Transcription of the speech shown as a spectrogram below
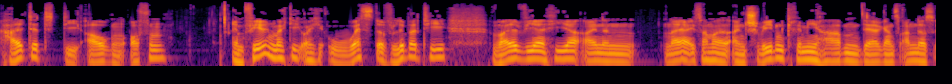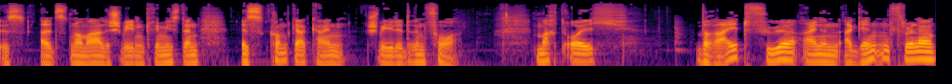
Haltet die Augen offen. Empfehlen möchte ich euch West of Liberty, weil wir hier einen naja, ich sag mal, einen Schweden-Krimi haben, der ganz anders ist als normale Schweden-Krimis, denn es kommt gar kein Schwede drin vor. Macht euch bereit für einen Agenten-Thriller.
